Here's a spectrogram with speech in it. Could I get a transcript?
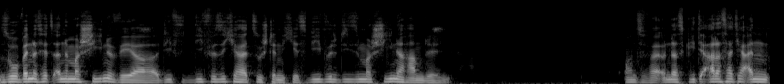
So, wenn das jetzt eine Maschine wäre, die, die für Sicherheit zuständig ist, wie würde diese Maschine handeln? Und so weiter. Und das geht, ja, das hat ja einen,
